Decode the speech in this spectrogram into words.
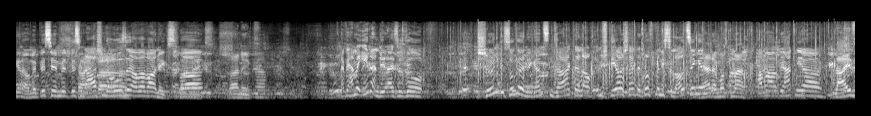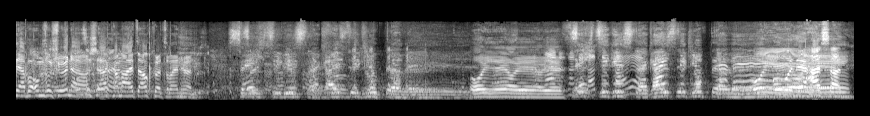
Genau, mit bisschen, mit bisschen Arsch in der Hose, aber war nichts. War, war nichts. Ja, wir haben ja eh dann, also so äh, schön gesungen den ganzen Tag, dann auch im Stehausschlag, da durfte man nicht so laut singen. Ja, da muss man Aber wir hatten ja leise, aber umso schöner. Umso und schöner, da kann ja. man jetzt auch kurz reinhören. 60 ist der geilste Club der Welt. Oje, oje, oje. 60 ist der geilste Club der Welt. ohne Hassan.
